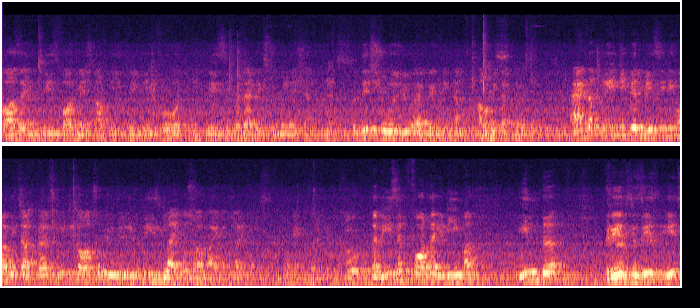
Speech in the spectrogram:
cause the increased formation of T3, T4, increased sympathetic stimulation. Yes. So this shows you everything, huh? how it occurs. And the pre-tibial mesenchyma which occurs, it is also due to increased glycosaminoglycans. Okay. So the reason for the edema in the Graves disease is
